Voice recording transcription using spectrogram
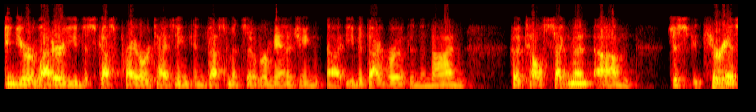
in your letter, you discussed prioritizing investments over managing uh, EBITDA growth in the non-hotel segment. Um, just curious,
